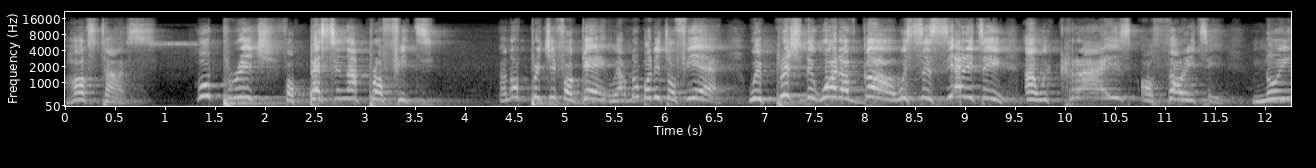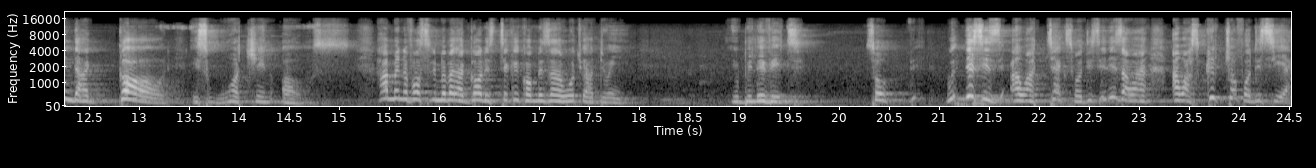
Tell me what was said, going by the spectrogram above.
hucksters who preach for personal profit. We are not preaching for gain. We have nobody to fear. We preach the word of God with sincerity and with Christ's authority, knowing that God is watching us. How many of us remember that God is taking cognizance of what you are doing? You believe it. So this is our text for this. This is our, our scripture for this year.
